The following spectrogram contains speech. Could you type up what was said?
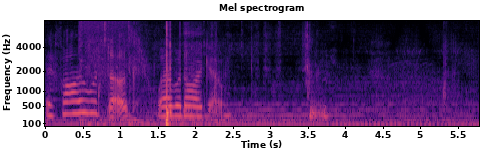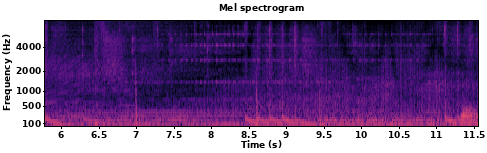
If I were Doug, where would I go? Hmm. Hmm.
